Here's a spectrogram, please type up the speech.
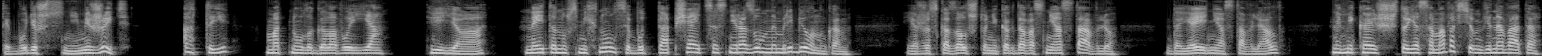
«Ты будешь с ними жить». «А ты?» — мотнула головой я. «И я». Нейтан усмехнулся, будто общается с неразумным ребенком. «Я же сказал, что никогда вас не оставлю. Да я и не оставлял». «Намекаешь, что я сама во всем виновата?»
